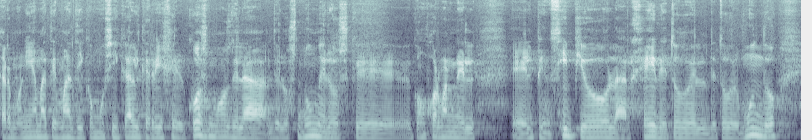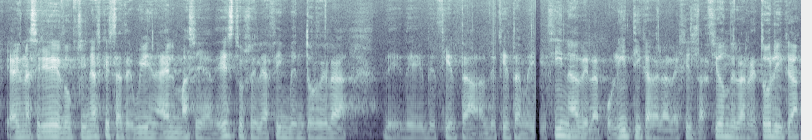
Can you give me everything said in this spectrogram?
armonía matemático-musical que rige el cosmos, de, la, de, los números que conforman el, el, principio, la arge de todo el, de todo el mundo. Hay una serie de doctrinas que se atribuyen a él más allá de esto. Se le hace inventor de, la, de, cierta, de cierta medicina, de la política, de la legislación, de la retórica.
